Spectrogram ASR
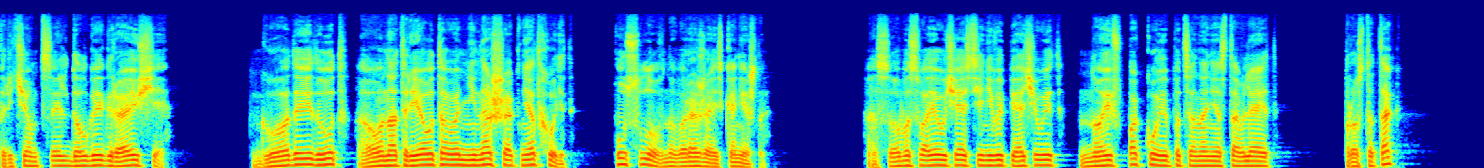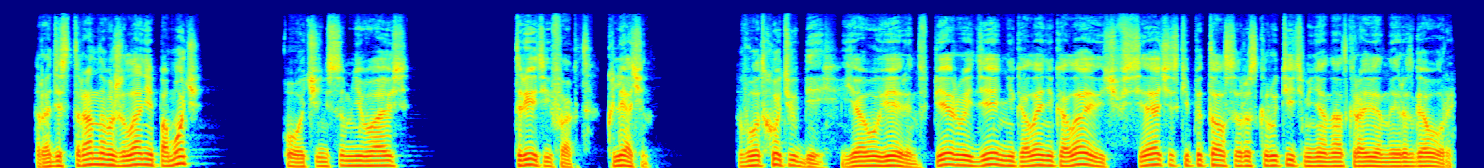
Причем цель долгоиграющая. Годы идут, а он от Реутова ни на шаг не отходит. Условно выражаясь, конечно. Особо свое участие не выпячивает, но и в покое пацана не оставляет. Просто так? Ради странного желания помочь? Очень сомневаюсь. Третий факт. Клячин. Вот хоть убей. Я уверен, в первый день Николай Николаевич всячески пытался раскрутить меня на откровенные разговоры.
